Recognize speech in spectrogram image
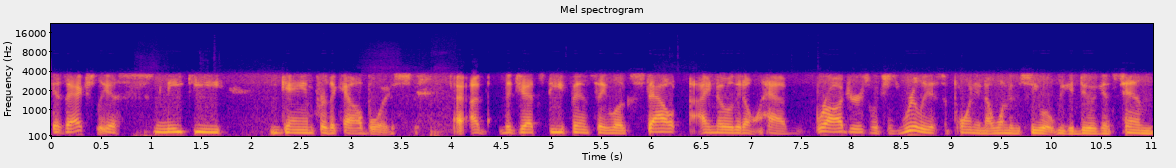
is actually a sneaky game for the Cowboys. I, I, the Jets defense, they look stout. I know they don't have Rodgers, which is really disappointing. I wanted to see what we could do against him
